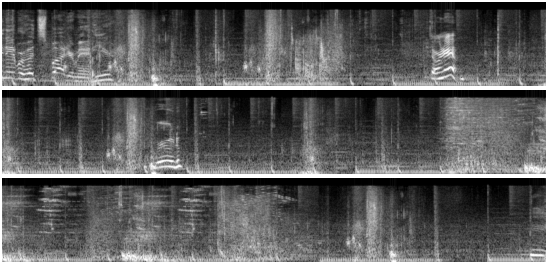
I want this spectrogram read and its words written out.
friendly neighborhood Spider-Man here. Darn it. Rude. Hmm.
